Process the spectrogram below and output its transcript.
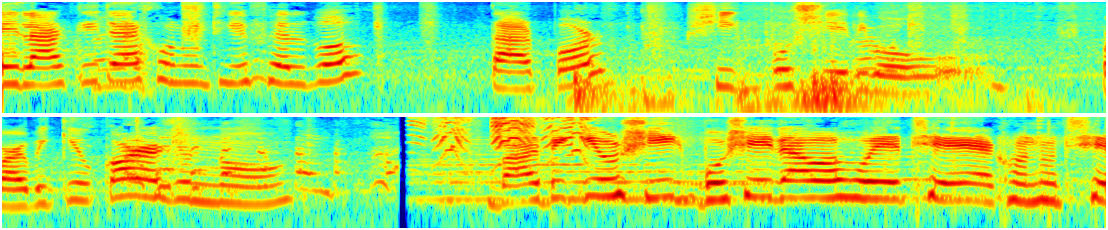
এই লার্কিটা এখন উঠিয়ে ফেলব। তারপর শিক বসিয়ে দিব বারবিকিউ করার জন্য। বারবিকিউ শিক বসিয়ে দেওয়া হয়েছে। এখন হচ্ছে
